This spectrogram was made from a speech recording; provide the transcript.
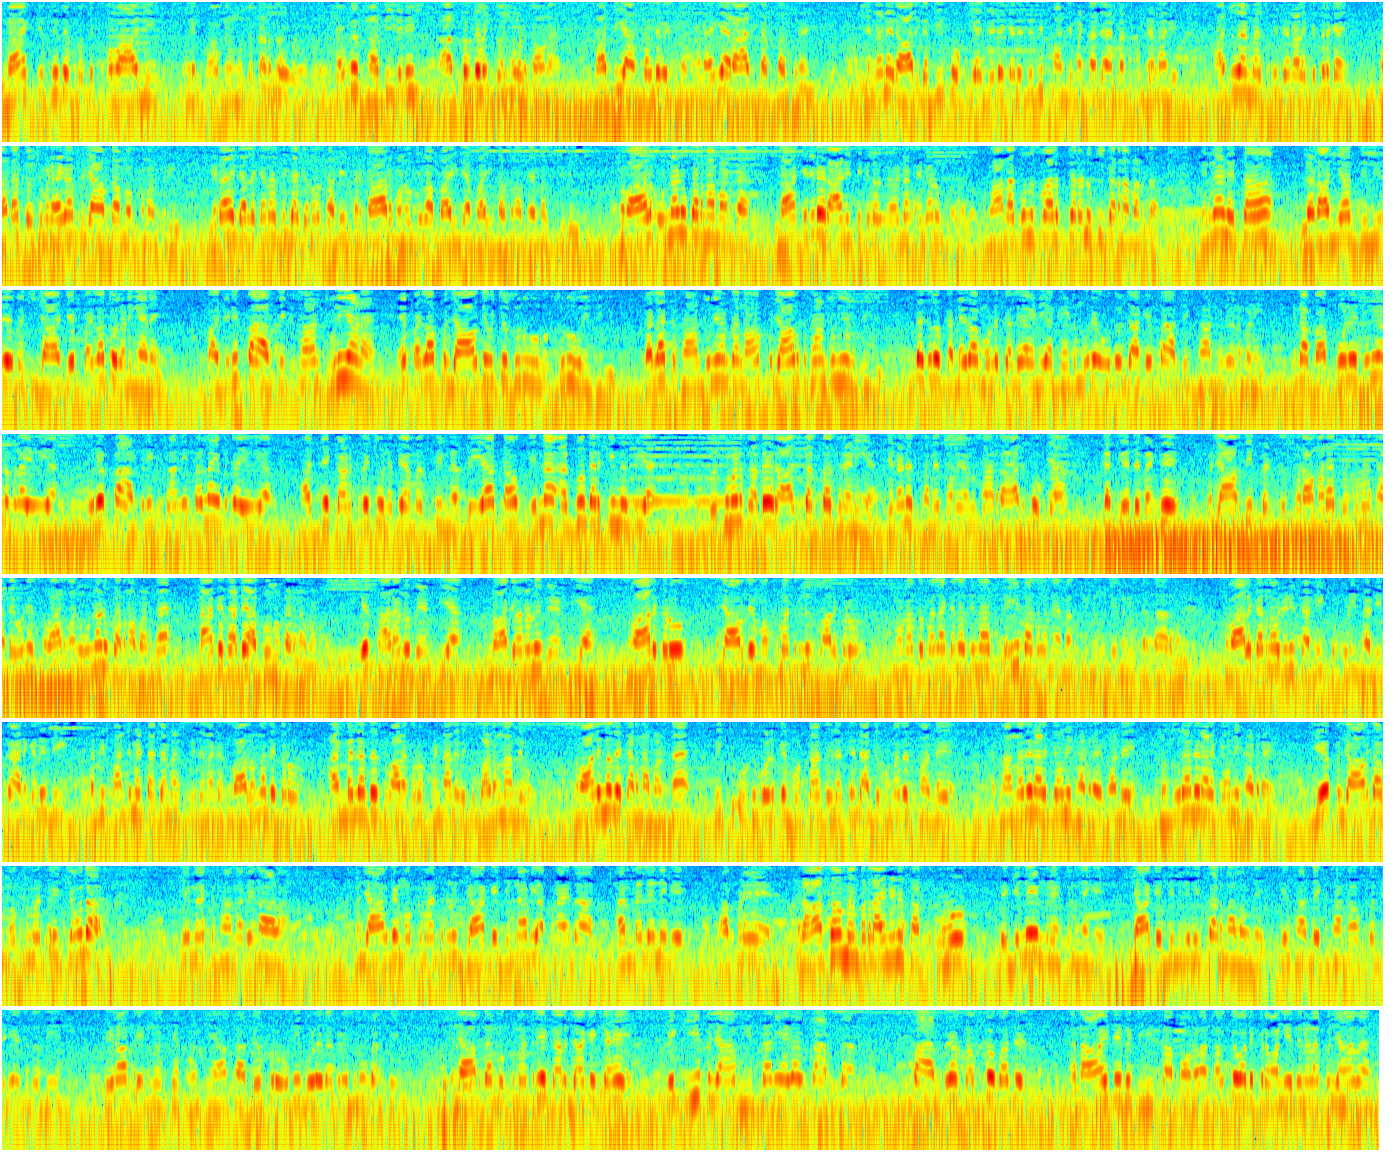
ਮੈਂ ਕਿਸੇ ਦੇ ਵਿਰੁੱਧ ਆਵਾਜ਼ ਨਹੀਂ ਨਿਕ- ਆਪਣੇ ਮੂੰਹ ਚੋਂ ਕੱਢਦਾ। ਕਿਉਂਕਿ ਸਾਡੀ ਜਿਹੜੀ ਅਸਲ ਦੇ ਵਿੱਚ ਦੁਸ਼ਮਣ ਕੌਣ ਹੈ? ਸਾਡੀ ਅਸਲ ਦੇ ਵਿੱਚ ਦੁਸ਼ਮਣ ਹੈਗੀ ਆ ਰਾਜ ਕਰਤਾ ਸ਼੍ਰੇਣੀ ਜਿਨ੍ਹਾਂ ਨੇ ਰਾਜ ਗੱਦੀ ਭੋਕੀ ਆ, ਜਿਹੜੇ ਕਹਿੰਦੇ ਸੀ ਅਸੀਂ 5 ਮਿੰਟਾਂ 'ਚ ਐਮਐਸਪੀ ਦੇਵਾਂਗੇ। ਅੱਜ ਉਹ ਐਮਐਸਪੀ ਦੇਣ ਵਾਲੇ ਕਿੱਧਰ ਗਏ? ਸਾਡਾ ਦੁਸ਼ਮਣ ਹੈਗਾ ਪੰਜਾਬ ਦਾ ਮੁੱਖ ਮੰਤਰੀ। ਜਿਹੜਾ ਇਹ ਗੱਲ ਕਹਿੰਦਾ ਸੀਗਾ, ਜਦੋਂ ਸਾਡੀ ਸਰਕਾਰ ਬਣੂਗੀ, ਮੈਂ 22 ਜਾਂ 22 ਫਸਲਾਂ ਤੇ ਐਮਐਸਪੀ ਦੇਊ। ਸਵਾਲ ਉਹਨਾਂ ਨੂੰ ਕਰਨਾ ਬਣਦਾ ਨਾ ਕਿ ਜਿਹੜੇ ਰਾਜਨੀਤਿਕ ਇਹਨਾਂ ਨੂੰ ਕਿਸਾਨ ਆਗੂ ਨੂੰ ਸਵਾਲ, ਵਿਚਾਰਿਆਂ ਨੂੰ ਕੀ ਕਰਨਾ ਬਣਦਾ? ਇਹਨਾਂ ਨੇ ਤਾਂ ਲੜਾਈਆਂ ਦਿੱਲੀ ਦੇ ਵਿੱਚ ਜਾ ਕੇ ਪਹਿਲਾਂ ਤੋਂ ਲੜੀਆਂ ਨੇ। ਜਿਹੜੀ ਭਾਰਤੀ ਕਿਸਾਨ ਯੂਨੀਅਨ ਹੈ, ਇਹ ਪਹਿਲਾਂ ਪੰਜਾਬ ਦੇ ਵਿੱਚੋਂ ਸ਼ੁਰੂ ਸ਼ੁਰੂ ਹੋਈ ਸੀਗੀ। ਪਹਿਲਾਂ ਕਿਸਾਨ ਯੂਨੀਅਨ ਦਾ ਨਾਮ ਪੰਜਾਬ ਕਿਸਾਨ ਯੂਨੀਅਨ ਸੀਗੀ। ਤੇ ਜਦੋਂ ਗੰਨੇ ਦਾ ਮੁੱਲ ਚੱਲਿਆ ਇੰਡੀਆ ਗੇਟ ਮੂਰੇ ਉਦੋਂ ਜਾ ਕੇ ਭਾਰਤੀ ਕਿਸਾਨ ਯੂਨੀਅਨ ਬਣੀ। ਇਹਨਾਂ ਬਾਪੂ ਨੇ ਯੂਨੀਅਨ ਬਣਾਈ ਹੋਈ ਆ। ਪੂਰੇ ਭਾਰਤ ਦੀ ਕਿਸਾਨੀ ਪਹਿਲਾਂ ਹੀ ਬਚਾਈ ਹੋਈ ਆ। ਅੱਜ ਜੇ ਕਣਕ ਦੇ ਝੋਨੇ ਤੇ ਐਮਐਸਪੀ ਮਿਲਦੀ ਆ, ਤਾਂ ਉਹ ਇਹਨਾਂ ਅੱਗੋਂ ਕਰਕੇ ਮਿਲਦੀ ਆ। ਦੁਸ਼ਮਣ ਸਾਡੇ ਰਾਜਕਰਤਾ ਸ਼੍ਰੇਣੀ ਆ, ਜਿਨ੍ਹਾਂ ਨੇ ਸਮੇਂ-ਸਮੇਂ ਅਨੁਸਾਰ ਰਾਜ ਭੋਗਿਆ, ਗੱਗੇ ਤੇ ਬੈਠੇ। ਪੰਜਾਬ ਦੀ ਪਿੱਠ ਤੇ ਸੁਰਾ ਮਾਰਿਆ, ਦੁਸ਼ਮਣ ਸਾਡੇ ਉਹਨੇ ਸਵਾਲ ਸਾਨੂੰ ਉਹਨਾਂ ਨੂੰ ਕਰਨਾ ਬਣਦਾ ਨਾ ਕਿ ਸਾਡੇ ਆਗੂ ਨੂੰ ਕਰਨਾ ਬਣਦਾ ਇਹ ਸਾਰਿਆਂ ਨੂੰ ਬੇਨਤੀ ਆ ਨੌਜਵਾਨਾਂ ਨੂੰ ਵੀ ਬੇਨਤੀ ਆ ਸਵਾਲ ਕਰੋ, ਪੰਜਾਬ ਦੇ ਮੁੱਖ ਮੰਤਰੀ ਨੂੰ ਸਵਾਲ ਕਰੋ। ਚੋਣਾਂ ਤੋਂ ਪਹਿਲਾਂ ਕਹਿੰਦਾ ਸੀ, ਮੈਂ ਕਈ ਫਸਲਾਂ ਦੇ ਐਮਐਸਪੀ ਦੂੰ ਜੇ ਮੇਰੀ ਸਰਕਾਰ ਬਣੂ। ਸਵਾਲ ਕਰਨਾ, ਉਹ ਜਿਹੜੀ ਸਾਡੀ ਇੱਕ ਕੁੜੀ, ਸਾਡੀ ਭੈਣ ਕਹਿੰਦੀ ਸੀ, ਅਸੀਂ 5 ਮਿੰਟਾਂ 'ਚ ਐਮਐਸਪੀ ਦੇਵਾਂਗੇ, ਸਵਾਲ ਉਹਨਾਂ ਦੇ ਕਰੋ, ਐਮਐਲਏ ਤੇ ਸਵਾਲ ਕਰੋ, ਪਿੰਡਾਂ ਦੇ ਵਿੱਚ ਵੜਨ ਨਾ ਦਿਓ। ਸਵਾਲ ਇਹਨਾਂ ਦੇ ਕਰਨਾ ਬਣਦਾ ਵੀ ਝੂਠ ਬੋਲ ਕੇ ਵੋਟਾਂ ਕਿਉਂ ਲੈਤੀਆਂ ਤੇ ਅੱਜ ਉਹਨਾਂ ਦੇ ਸਾਡੇ ਕਿਸਾਨਾਂ ਦੇ ਨਾਲ ਕਿਉਂ ਨਹੀਂ ਖੜ ਰਹੇ, ਸਾਡੇ ਮਜ਼ਦੂਰਾਂ ਦੇ ਨਾਲ ਕਿਉਂ ਨਹੀਂ ਖੜ ਰਹੇ? ਜੇ ਪੰਜਾਬ ਦਾ ਮੁੱਖ ਮੰਤਰੀ ਚਾਹੁੰਦਾ ਕਿ ਮੈਂ ਕਿਸਾਨਾਂ ਦੇ ਨਾਲ ਆ ਪੰਜਾਬ ਦੇ ਮੁੱਖ ਮੰਤਰੀ ਨੂੰ ਜਾ ਕੇ ਜਿੰਨਾ ਵੀ ਆਪਣਾ ਇਹਦਾ ਐਮਐਲਏ ਨੇਗੇ, ਆਪਣੇ ਰਾਜ ਸਭਾ ਮੈਂਬਰ ਲਾਏ ਨੇ ਸੱਤ, ਉਹ ਤੇ ਜਿੰਨੇ ਮਿਨਿਸਟਰ ਨੇਗੇ, ਜਾ ਕੇ ਦਿੱਲੀ ਦੇ ਵਿੱਚ ਧਰਨਾ ਲਾਉਂਦੇ। ਜੇ ਸਾਡੇ ਕਿਸਾਨਾਂ ਉੱਪਰ ਜਿਹੜੀਆਂ ਜਦੋਂ ਅਸੀਂ 13 ਤਰੀਕ ਨੂੰ ਇੱਥੇ ਪਹੁੰਚੇ ਹਾਂ, ਸਾਡੇ ਉੱਪਰ ਉਹਦੀ ਗੋਲੇ ਲੱਗਣੇ ਸ਼ੁਰੂ ਕਰਤੇ। ਪੰਜਾਬ ਦਾ ਮੁੱਖ ਮੰਤਰੀ ਇਹ ਗੱਲ ਜਾ ਕੇ ਕਹੇ ਕਿ ਕੀ ਪੰਜਾਬ ਹਿੱਸਾ ਨਹੀਂ ਹੈਗਾ, ਭਾਰਤ ਦਾ ਭਾਰਤ ਦਾ ਸਭ ਤੋਂ ਵੱਧ ਅਨਾਜ ਦੇ ਵਿੱਚ ਹਿੱਸਾ ਪਾਉਣ ਵਾਲਾ, ਸਭ ਤੋਂ ਵੱਧ ਕੁਰਬਾਨੀਆਂ ਦੇਣ ਵਾਲਾ ਪੰਜਾਬ ਹੈ।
